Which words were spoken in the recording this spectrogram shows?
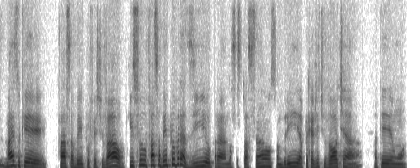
mais do que faça bem para o festival, que isso faça bem para o Brasil, para a nossa situação sombria, para que a gente volte a, a ter uma,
